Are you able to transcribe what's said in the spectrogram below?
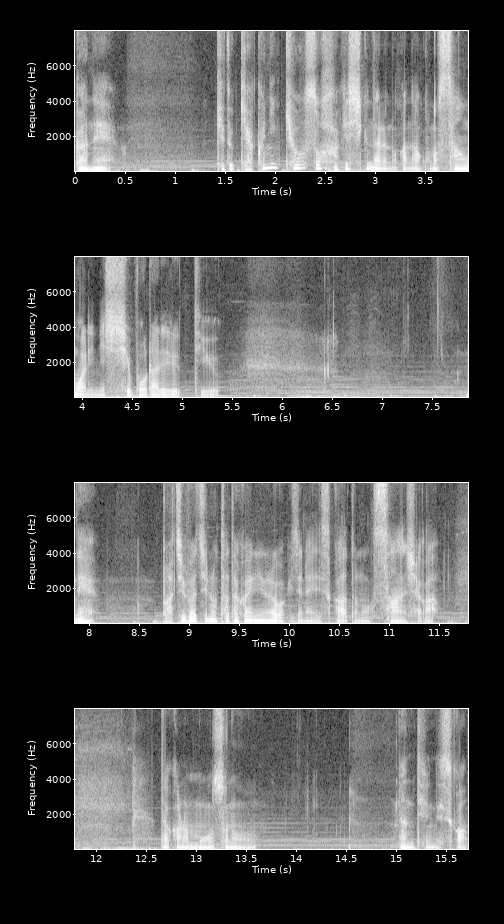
がねけど逆に競争激しくなるのかな。この3割に絞られるっていう。ね。バチバチの戦いになるわけじゃないですか。あとの3社が。だからもうその何て言うんですか。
